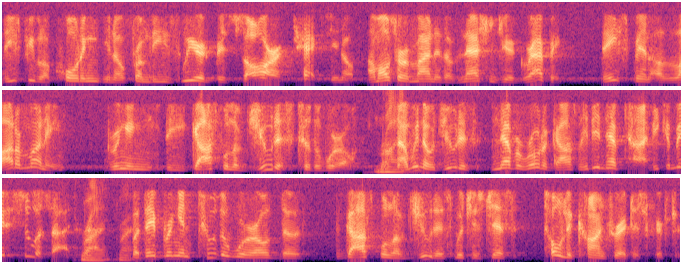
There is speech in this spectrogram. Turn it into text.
These people are quoting, you know, from these weird, bizarre texts. You know, I'm also reminded of National Geographic. They spend a lot of money bringing the Gospel of Judas to the world. Right. Now we know Judas never wrote a gospel; he didn't have time. He committed suicide. Right, right. But they bring into the world the Gospel of Judas, which is just totally contrary to Scripture.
